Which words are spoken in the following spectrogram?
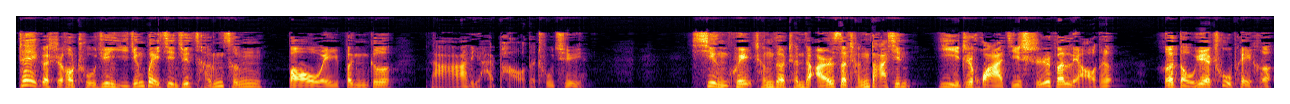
这个时候，楚军已经被晋军层层包围分割，哪里还跑得出去？幸亏程德臣的儿子程大新一支画戟十分了得，和斗月处配合，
